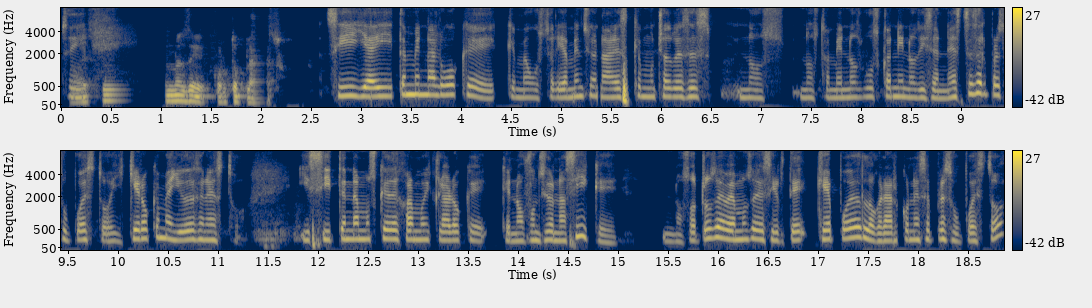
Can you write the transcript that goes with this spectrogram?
Sí. No es de corto plazo. Sí, y ahí también algo que, me gustaría mencionar es que muchas veces nos, nos también nos buscan y nos dicen, este es el presupuesto y quiero que me ayudes en esto. Y sí tenemos que dejar muy claro que, que no funciona así, que nosotros debemos de decirte qué puedes lograr con ese presupuesto,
